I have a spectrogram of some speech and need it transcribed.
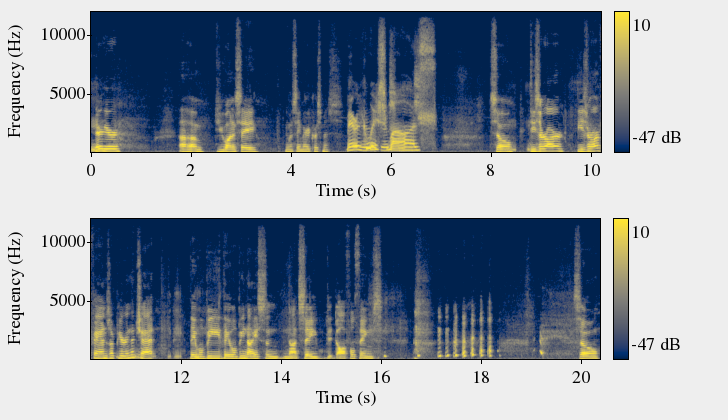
they're here. Um, do you want to say you want to say Merry Christmas? Merry, Christmas. So these are our these are our fans up here in the chat. They will be they will be nice and not say d- awful things. so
